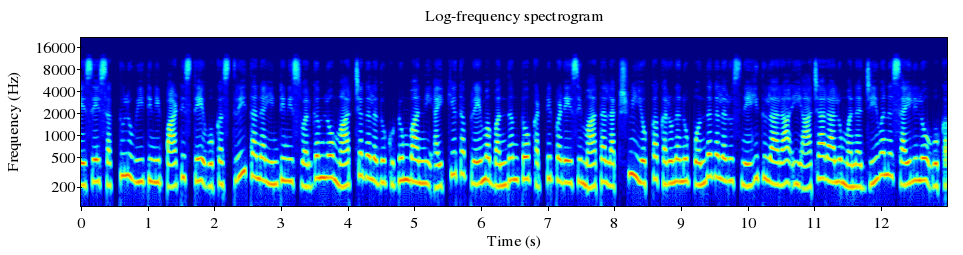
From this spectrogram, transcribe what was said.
చేసే శక్తులు వీటిని పాటిస్తే ఒక స్త్రీ తన ఇంటిని స్వర్గంలో మార్చగలదు. కుటుంబాన్ని ఐక్యత ప్రేమ బంధంతో కట్టిపడేసి మాత లక్ష్మి యొక్క కరుణను పొందగలరు. స్నేహితులారా ఈ ఆచారాలు మన జీవన శైలిలో ఒక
